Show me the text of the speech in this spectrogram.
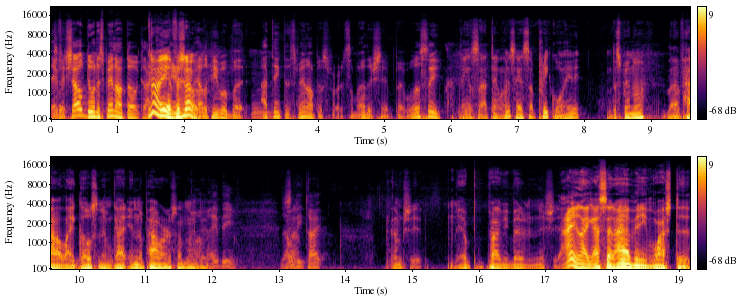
They for sure doing a spinoff though. No, yeah, for sure. Hella people, but I think the spinoff is for some other shit. But we'll see. I think it's. I think I want to say it's a prequel, ain't it? The spinoff of how like Ghost and them got in the power or something like Uh, that. maybe that So- would be tight. Them shit. It'll probably be better than this shit. I ain't like I said. I haven't even watched the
